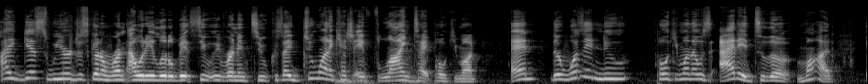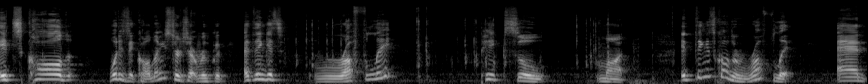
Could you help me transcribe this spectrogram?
I guess we are just going to run out a little bit, see what we run into. Because I do want to catch a flying type Pokemon. And there was a new Pokemon that was added to the mod. It's called, what is it called? Let me search that real quick. I think it's Rufflet Pixelmon. I think it's called Rufflet. And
